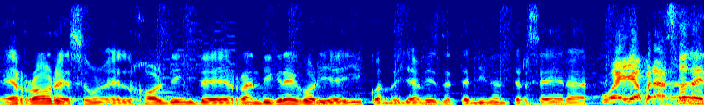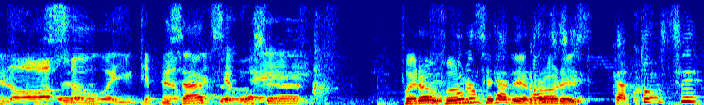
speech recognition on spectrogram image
errores, un- el holding de Randy Gregory ahí cuando ya habías detenido en tercera. Güey, abrazo Ah, del o sea, oso, güey. ¿Qué pedo exacto, con ese o sea, Fueron, fue una serie de 14 errores. 14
